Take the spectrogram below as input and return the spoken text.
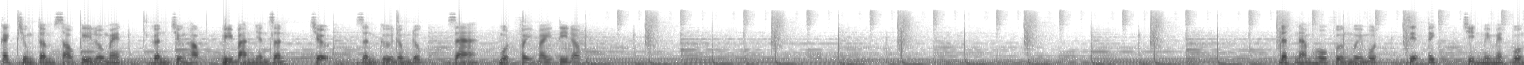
Cách trung tâm 6 km, gần trường học, ủy ban nhân dân, chợ, dân cư đông đúc, giá 1,7 tỷ đồng. Đất Nam Hồ phường 11, diện tích 90m2,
